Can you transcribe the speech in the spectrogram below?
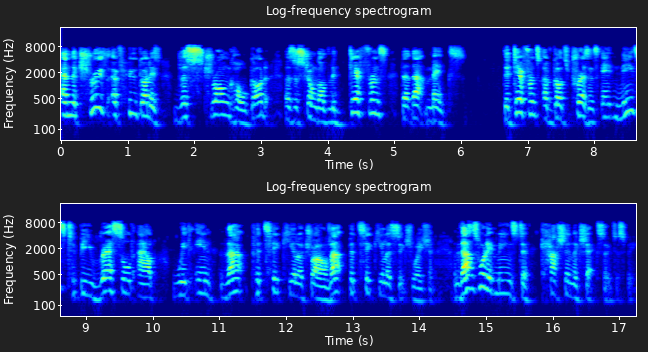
And the truth of who God is, the stronghold, God as a stronghold, the difference that that makes, the difference of God's presence, it needs to be wrestled out within that particular trial, that particular situation. That's what it means to cash in the check, so to speak.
